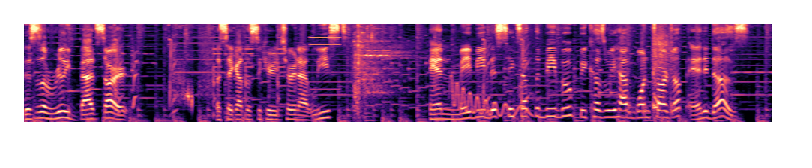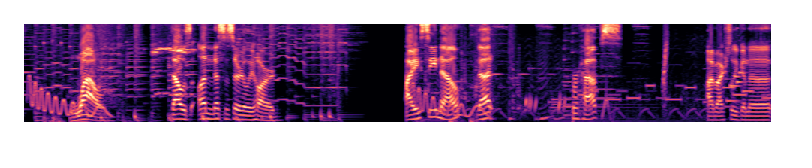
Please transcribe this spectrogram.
This is a really bad start. Let's take out the security turn at least. And maybe this takes out the Bee-Boop because we have one charge up, and it does. Wow. That was unnecessarily hard. I see now that perhaps I'm actually gonna...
